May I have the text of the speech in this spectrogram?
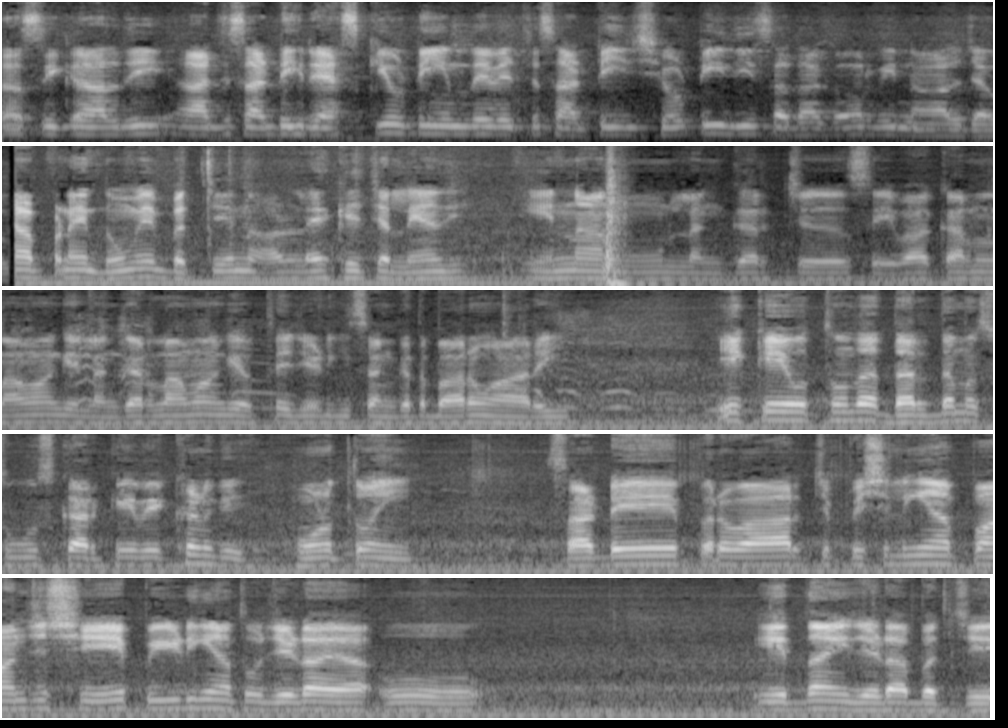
ਸਤਿ ਸ਼੍ਰੀ ਅਕਾਲ ਜੀ। ਅੱਜ ਸਾਡੀ ਰੈਸਕਿਊ ਟੀਮ ਦੇ ਵਿੱਚ ਸਾਡੀ ਛੋਟੀ ਜੀ ਸਦਾਕੌਰ ਵੀ ਨਾਲ ਜਾਊ। ਆਪਣੇ ਦੋਵੇਂ ਬੱਚੇ ਨਾਲ ਲੈ ਕੇ ਚੱਲੇ ਆ ਜੀ। ਇਹਨਾਂ ਨੂੰ ਲੰਗਰ 'ਚ ਸੇਵਾ ਕਰਨ ਲਾਵਾਂਗੇ, ਲੰਗਰ ਲਾਵਾਂਗੇ। ਉੱਥੇ ਜਿਹੜੀ ਸੰਗਤ ਬਾਹਰੋਂ ਆ ਰਹੀ, ਇੱਕ ਇਹ ਉੱਥੋਂ ਦਾ ਦਰਦ ਮਹਿਸੂਸ ਕਰਕੇ ਵੇਖਣਗੇ। ਹੁਣ ਤੋਂ ਹੀ ਸਾਡੇ ਪਰਿਵਾਰ 'ਚ ਪਿਛਲੀਆਂ 5-6 ਪੀੜ੍ਹੀਆਂ ਤੋਂ ਜਿਹੜਾ ਆ, ਉਹ ਇਦਾਂ ਹੀ ਜਿਹੜਾ ਬੱਚੇ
